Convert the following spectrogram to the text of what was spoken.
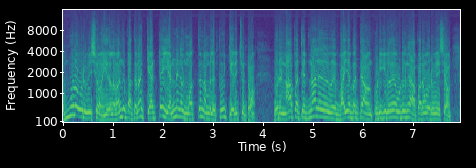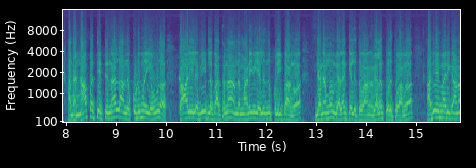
அவ்வளோ ஒரு விஷயம். இதில் வந்து பார்த்தோன்னா கெட்ட எண்ணங்கள் மொத்தம் நம்மளை தூக்கி எரிச்சுட்டோம் ஒரு நாற்பத்தெட்டு நாள் பயபக்தி அவன் குடிக்கிறதே விடுங்க அப்புறம் ஒரு விஷயம். அந்த நாற்பத்தெட்டு நாள் அந்த குடும்பம் எவ்வளோ? காலையில் வீட்டில் பார்த்தோன்னா அந்த மனைவி எழுந்து குளிப்பாங்க தினமும் விளக்கு எழுத்துவாங்க விளக்கு கொளுத்துவாங்க. அதே மாதிரி கண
